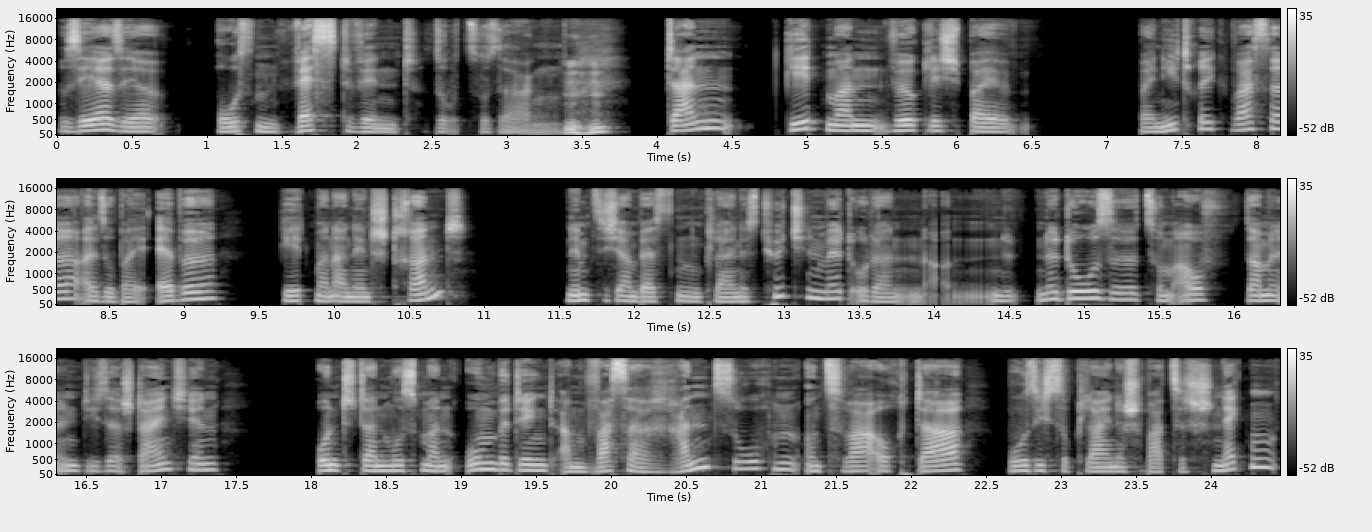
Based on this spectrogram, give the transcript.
sehr, sehr großen Westwind sozusagen. Mhm. Dann geht man wirklich bei, bei Niedrigwasser, also bei Ebbe, geht man an den Strand, nimmt sich am besten ein kleines Tütchen mit oder ein- eine Dose zum Aufsammeln dieser Steinchen. Und dann muss man unbedingt am Wasserrand suchen und zwar auch da, wo sich so kleine schwarze Schnecken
